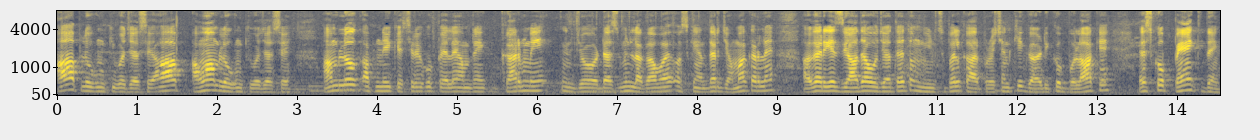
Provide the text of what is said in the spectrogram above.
आप लोगों की वजह से, आप आवाम लोगों की वजह से। हम लोग अपने कचरे को पहले हमने घर में जो डस्टबिन लगा हुआ है, उसके अंदर जमा कर लें। अगर ये ज़्यादा हो जाता है तो म्यूनसिपल कॉरपोरेशन की गाड़ी को बुला के इसको फेंक दें।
